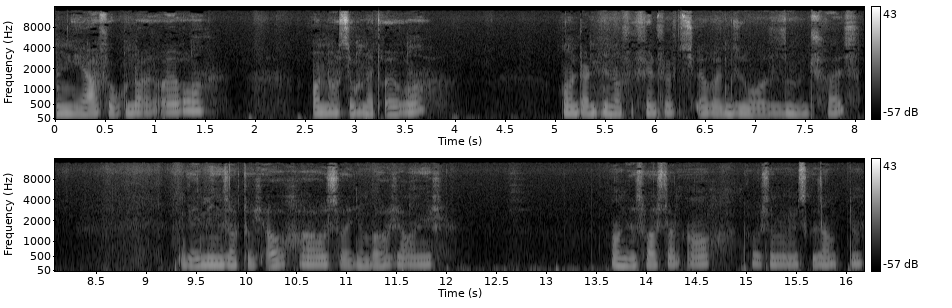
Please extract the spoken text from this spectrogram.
Ja, für 100 Euro. Und noch so 100 Euro. Und dann hier noch für 54 Euro irgendwie so, so ein Scheiß. Gaming sagt euch auch raus, weil den brauche ich auch nicht. Und das war's dann auch. Größe im Insgesamten.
